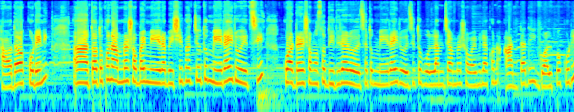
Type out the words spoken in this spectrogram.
খাওয়া দাওয়া করে নিক। ততক্ষণ আমরা সবাই মেয়েরা, বেশিরভাগ যেহেতু মেয়েরাই রয়েছি, কোয়ার্টারের সমস্ত দিদিরা রয়েছে, তো মেয়েরাই রয়েছে, তো বললাম যে আমরা সবাই মিলে এখন আড্ডা দিই, গল্প করি।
